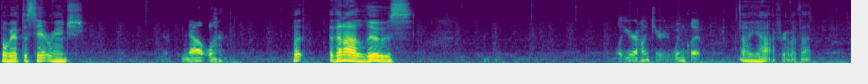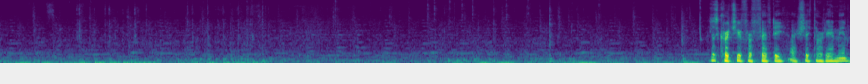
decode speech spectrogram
But we have to stay at range. No. But then I lose. Well, you're a hunter. Wing clip. Oh yeah, I forgot about that. Just crit you for 50. Actually 30, I mean.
